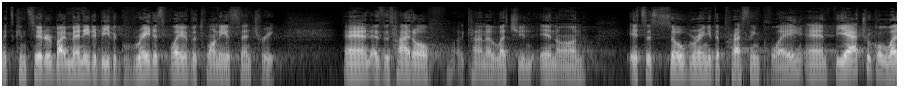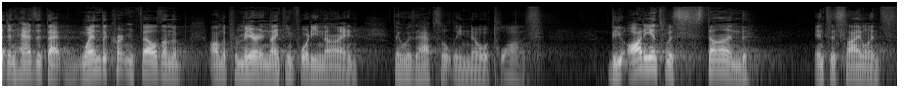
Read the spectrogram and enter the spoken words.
It's considered by many to be the greatest play of the 20th century. And as the title kind of lets you in on, it's a sobering, depressing play. And theatrical legend has it that when the curtain fell on the, on the premiere in 1949, there was absolutely no applause. The audience was stunned into silence,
